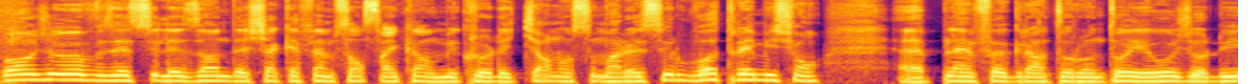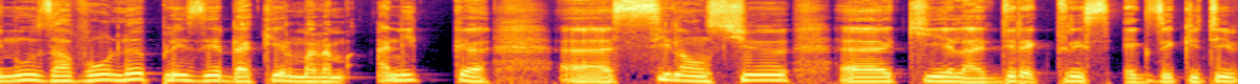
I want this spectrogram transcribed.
Bonjour, vous êtes sur les ondes de chaque FM 150 au micro de Tierno Soumaré sur votre émission euh, Plein Feu Grand Toronto. Et aujourd'hui, nous avons le plaisir d'accueillir Madame Annick euh, Silencieux, euh, qui est la directrice exécutive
